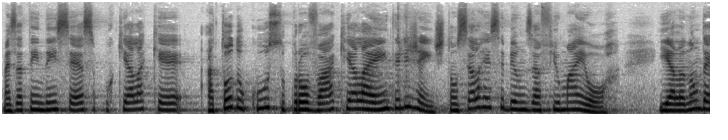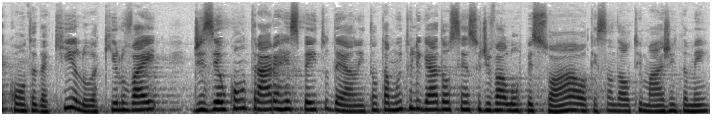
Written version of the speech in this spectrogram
Mas a tendência é essa porque ela quer, a todo custo, provar que ela é inteligente. Então, se ela receber um desafio maior e ela não der conta daquilo, aquilo vai dizer o contrário a respeito dela. Então, está muito ligado ao senso de valor pessoal, a questão da autoimagem também,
